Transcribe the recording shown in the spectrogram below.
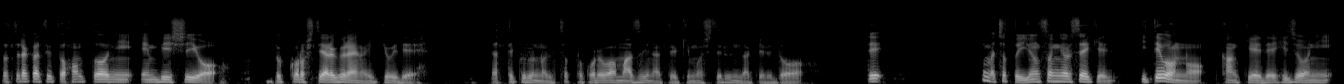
どちらかというと本当に MBC をぶっ殺してやるぐらいの勢いでやってくるので、ちょっとこれはまずいなという気もしてるんだけれど、で、今ちょっとユン・ソン・ニョル政権、イテウォンの関係で非常に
